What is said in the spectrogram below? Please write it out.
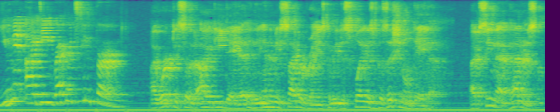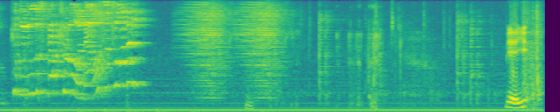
Unit ID records confirmed. I worked it so that ID data in the enemy cyberbrains can be displayed as positional data. I've seen that pattern. s- Can we do a structural analysis on it? Yeah, you,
